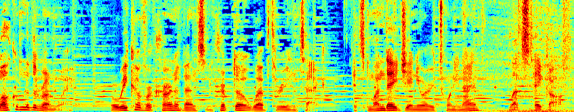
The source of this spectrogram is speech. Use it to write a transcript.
Welcome to The Runway, where we cover current events in crypto, Web3, and tech. It's Monday, January 29th. Let's take off.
